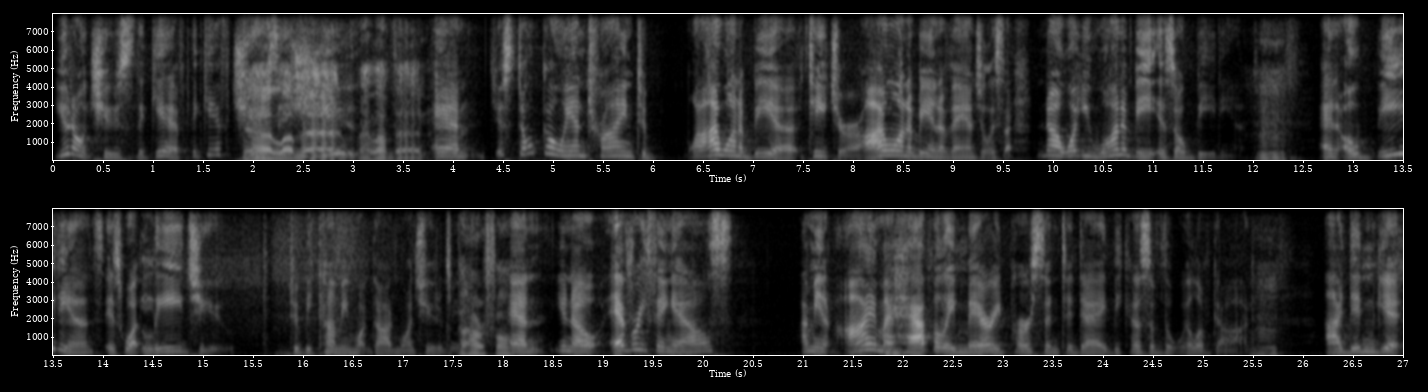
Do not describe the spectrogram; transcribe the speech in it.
you don't choose the gift; the gift chooses yeah i love that you. i love that And just don't go in trying to well, I want to be a teacher. Or I want to be an evangelist. No, what you want to be is obedient. Mm. And obedience is what leads you to becoming what God wants you to be. Powerful. And, you know, everything else, I mean, I am a mm. happily married person today because of the will of God. Mm. I didn't get,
